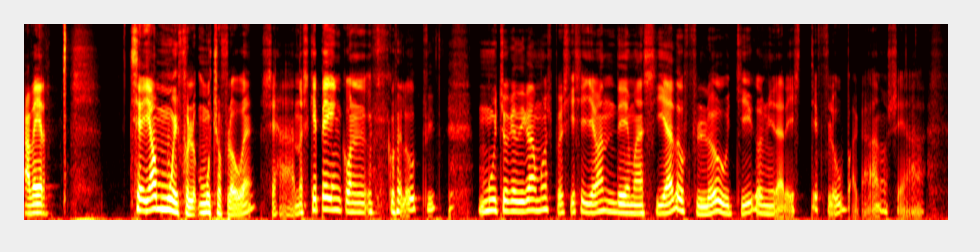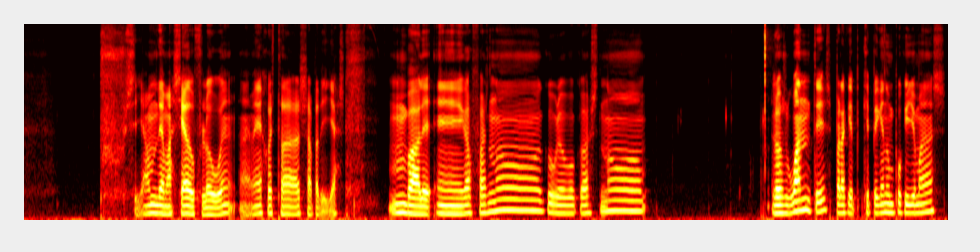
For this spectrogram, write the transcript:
A ver, sería muy mucho flow, ¿eh? O sea, no es que peguen con, con el outfit, mucho que digamos, pero es que se llevan demasiado flow, chicos. Mirar este flow bacano, o sea. se llevan demasiado flow, eh. me dejo estas zapatillas. Vale, eh, gafas no, cubrebocas no. Los guantes, para que, que peguen un poquillo más,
